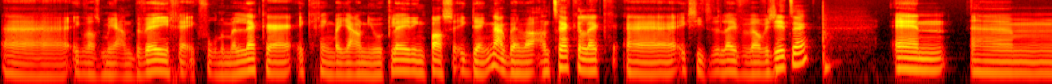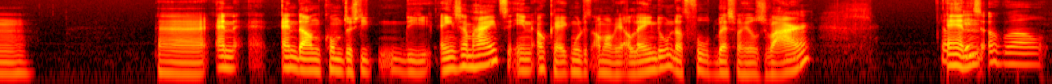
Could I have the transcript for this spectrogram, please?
eh, ik was meer aan het bewegen, ik voelde me lekker. Ik ging bij jou nieuwe kleding passen. Ik denk, nou, ik ben wel aantrekkelijk. eh, ik zie het leven wel weer zitten. En, ehm, eh, en, en dan komt dus die, die eenzaamheid in, oké, ik moet het allemaal weer alleen doen. Dat voelt best wel heel zwaar. Dat en- is ook wel,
